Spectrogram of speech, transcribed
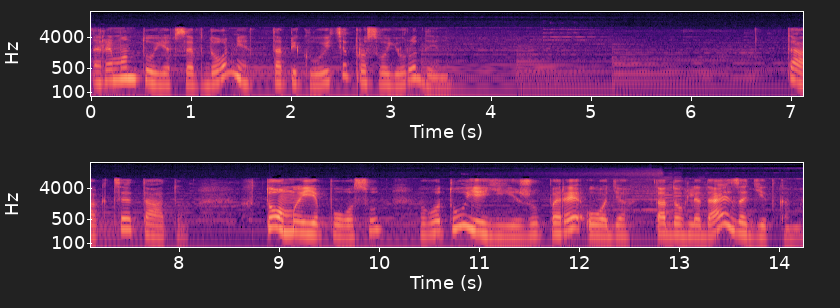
ремонтує все в домі та піклується про свою родину. Так, це тато. Хто миє посуд, готує їжу, пере одяг та доглядає за дітками?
